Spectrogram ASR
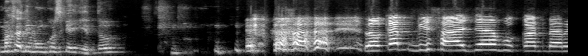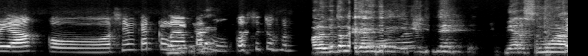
masa dibungkus kayak gitu? Lo kan bisa aja bukan dari aku. Sih kan kelihatan bungkusnya cuma Kalau gitu nggak jadi deh, ini aja deh. Biar semua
